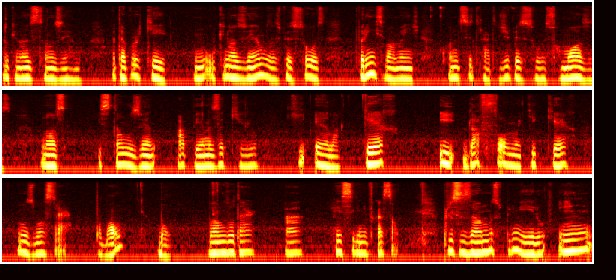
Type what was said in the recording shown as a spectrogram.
do que nós estamos vendo. Até porque o que nós vemos as pessoas, principalmente quando se trata de pessoas famosas, nós estamos vendo apenas aquilo que ela quer e da forma que quer nos mostrar, tá bom? Bom, vamos voltar à ressignificação. Precisamos primeiro, em,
